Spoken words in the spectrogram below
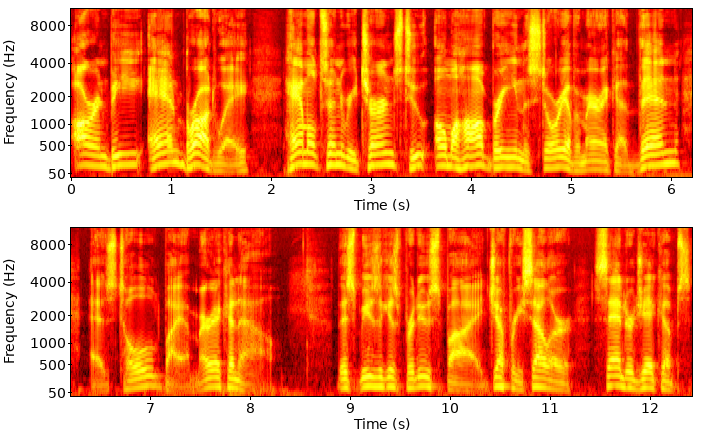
R&B, and Broadway, Hamilton returns to Omaha bringing the story of America then as told by America now. This music is produced by Jeffrey Seller, Sander Jacobs,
